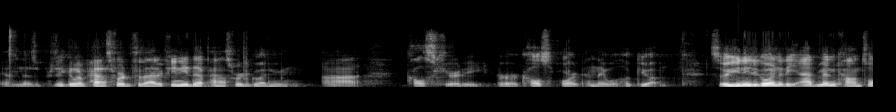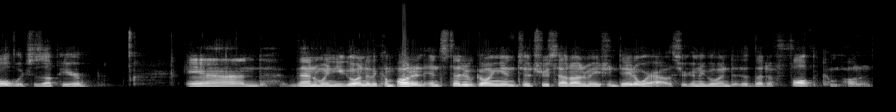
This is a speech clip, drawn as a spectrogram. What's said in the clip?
And there's a particular password for that. If you need that password, go ahead and uh, call security or call support and they will hook you up. So you need to go into the admin console, which is up here. And then when you go into the component, instead of going into TrueSight Automation Data Warehouse, you're going to go into the default component.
